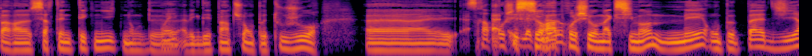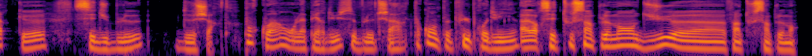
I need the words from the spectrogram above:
par euh, certaines techniques, donc de, Oui. avec des peintures, on peut toujours euh, Se rapprocher de la se rapprocher au maximum, mais on peut pas dire que c'est du bleu de Chartres. Pourquoi on l'a perdu, ce bleu de Chartres? Pourquoi on ne peut plus le produire? Alors c'est tout simplement dû, euh, enfin tout simplement,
